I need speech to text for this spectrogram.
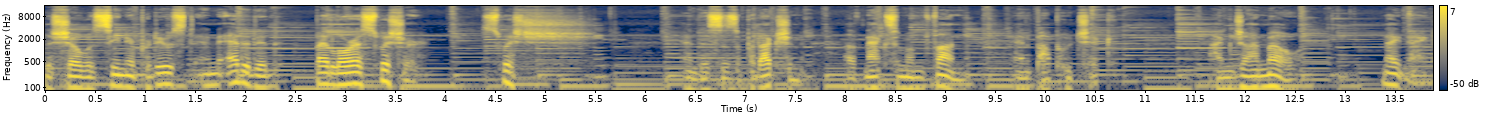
The show was senior produced and edited by Laura Swisher. Swish. And this is a production of Maximum Fun and Poputchik. I'm John Moe. Night night.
